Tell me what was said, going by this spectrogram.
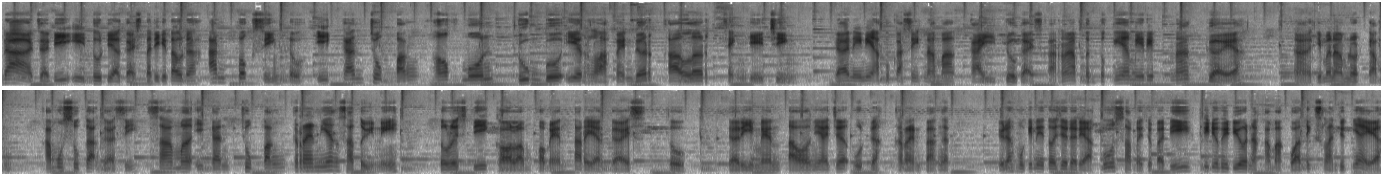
Nah, jadi itu dia guys. Tadi kita udah unboxing tuh ikan cupang half moon dumbo ear lavender color engaging. Dan ini aku kasih nama Kaido guys karena bentuknya mirip naga ya. Nah, gimana menurut kamu? Kamu suka nggak sih sama ikan cupang keren yang satu ini? Tulis di kolom komentar ya guys. Tuh, dari mentalnya aja udah keren banget. Yaudah mungkin itu aja dari aku. Sampai jumpa di video-video nakama aquatic selanjutnya ya.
